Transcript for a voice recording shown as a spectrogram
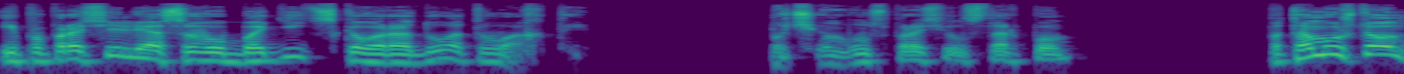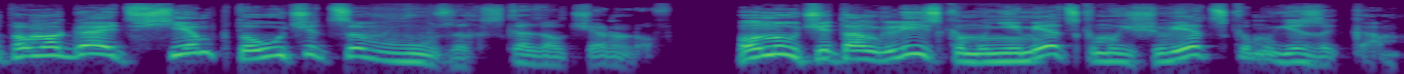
и попросили освободить сковороду от вахты. «Почему?» — спросил Старпом. «Потому что он помогает всем, кто учится в вузах», — сказал Чернов. «Он учит английскому, немецкому и шведскому языкам».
